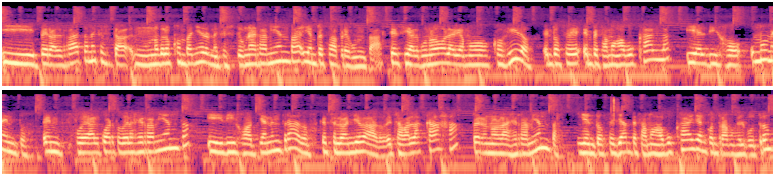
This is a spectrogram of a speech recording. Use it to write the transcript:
Y, pero al rato necesitaba, uno de los compañeros necesitó una herramienta y empezó a preguntar que si alguno la habíamos cogido. Entonces empezamos a buscarla y él dijo, un momento, fue al cuarto de las herramientas y dijo, aquí han entrado, que se lo han llevado. Estaban las cajas, pero no las herramientas. Y entonces ya empezamos a buscar y ya encontramos el butrón.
